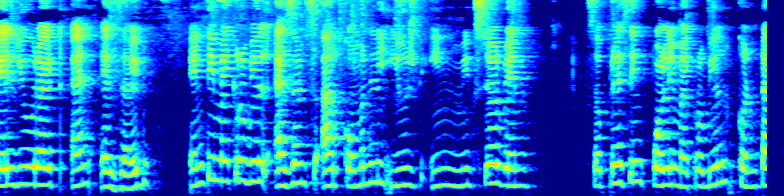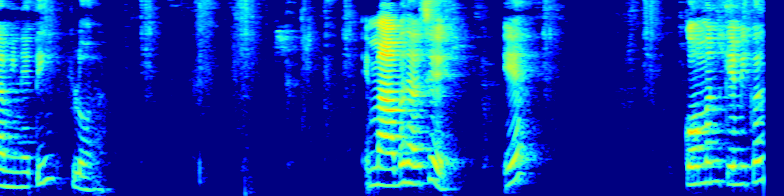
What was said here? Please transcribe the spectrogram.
tellurite, and azide. Antimicrobial agents are commonly used in mixture when suppressing polymicrobial contaminating flora એમાં આ બધા છે. એ કોમન કેમિકલ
